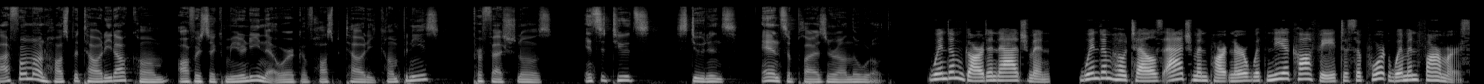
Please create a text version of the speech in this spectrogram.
PlatformOnHospitality.com offers a community network of hospitality companies, professionals, institutes, students, and suppliers around the world. Wyndham Garden Ajman. Wyndham Hotels Ajman partner with Nia Coffee to support women farmers.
